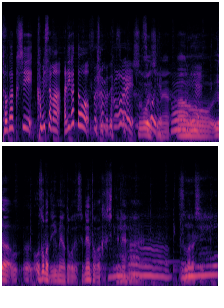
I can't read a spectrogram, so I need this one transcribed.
戸隠神様ありがとうすごい。すごいですね。うんあのいやお蕎麦で有名なとこですよね。戸隠ってね。うはん。い。素晴らしい。えー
